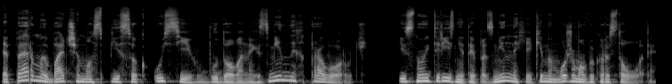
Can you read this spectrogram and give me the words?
Тепер ми бачимо список усіх вбудованих змінних праворуч. Існують різні типи змінних, які ми можемо використовувати.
